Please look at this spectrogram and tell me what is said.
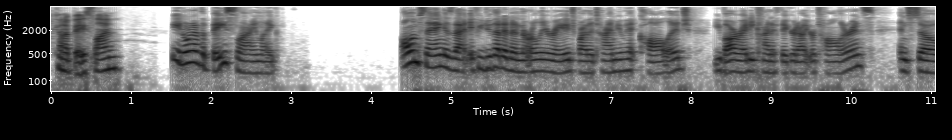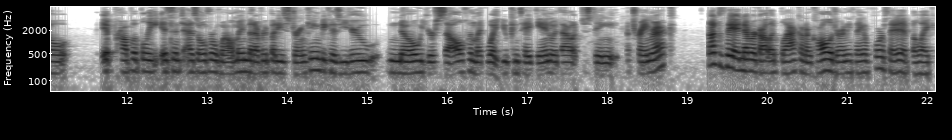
kind of baseline. you don't have the baseline. Like, all I'm saying is that if you do that at an earlier age, by the time you hit college, you've already kind of figured out your tolerance, and so it probably isn't as overwhelming that everybody's drinking because you know yourself and like what you can take in without just being a train wreck. Not to say I never got like black on in college or anything. Of course I did, but like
